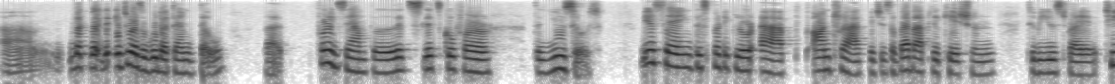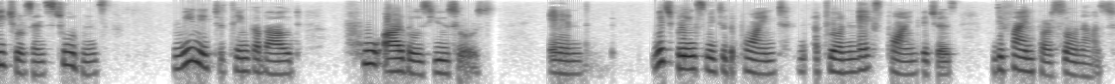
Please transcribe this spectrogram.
um, but, but it was a good attempt though. But for example, let's let's go for the users. We are saying this particular app, OnTrack, which is a web application to be used by teachers and students, we need to think about who are those users. And which brings me to the point, to our next point, which is define personas.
